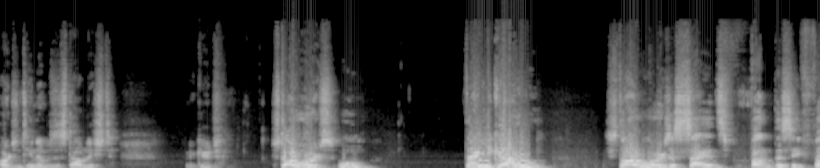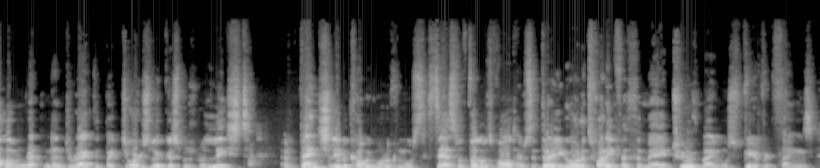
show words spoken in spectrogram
Argentina, was established. Very good. Star Wars. Ooh, there you go. Star Wars, a science fantasy film written and directed by George Lucas, was released, eventually becoming one of the most successful films of all time. So there you go, the 25th of May, two of my most favourite things,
